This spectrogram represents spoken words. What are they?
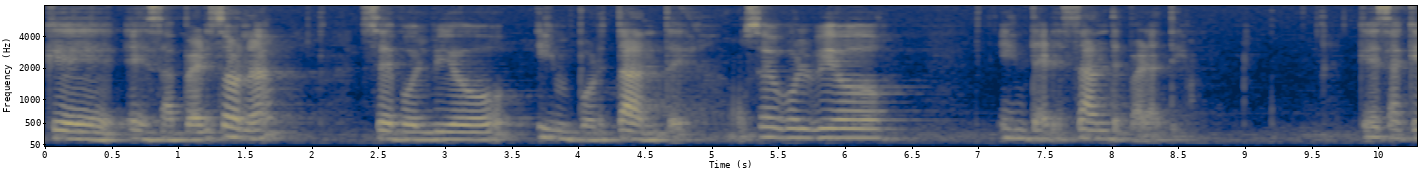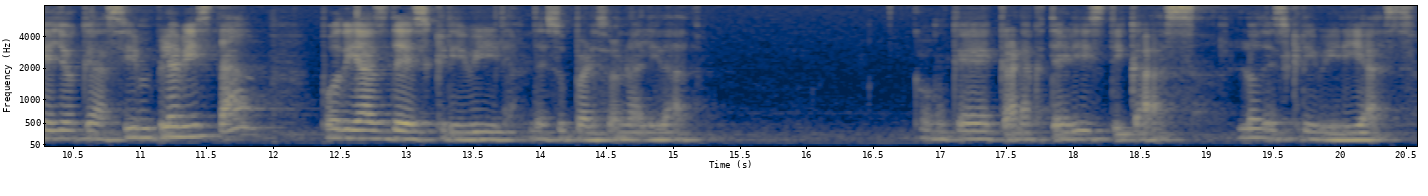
que esa persona se volvió importante o se volvió interesante para ti? ¿Qué es aquello que a simple vista podías describir de su personalidad? ¿Con qué características lo describirías?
